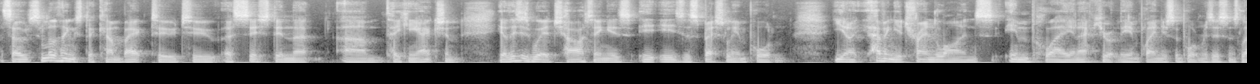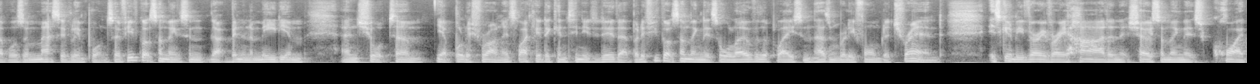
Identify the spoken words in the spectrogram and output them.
so some of the things to come back to to assist in that um, taking action. Yeah, this is where charting is is especially important. You know, having your trend lines in play and accurately in play and your support and resistance levels are massively important. So if you've got something that's, in, been in a medium and short term, yeah, bullish run, it's likely to continue to do that. But if you've got something that's all over the place and hasn't really formed a trend, it's going to be very very hard, and it shows something that's quite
